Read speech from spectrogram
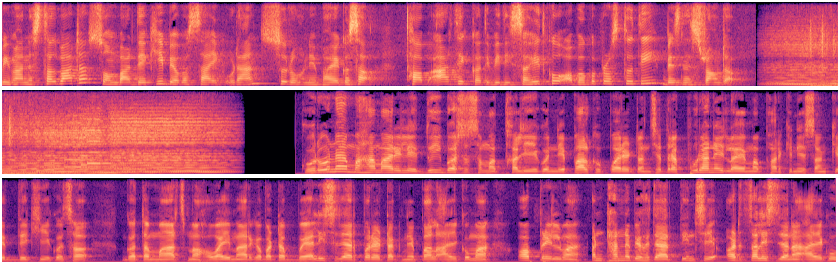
विमानस्थलबाट सोमबारदेखि व्यावसायिक उडान सुरु हुने भएको छ। थप आर्थिक गतिविधि सहितको अबको प्रस्तुति बिजनेस राउन्डअप कोरोना महामारीले दुई वर्षसम्म थलिएको नेपालको पर्यटन क्षेत्र पुरानै लयमा फर्किने सङ्केत देखिएको छ। गत मार्चमा हवाई मार्गबाट बयालिस हजार पर्यटक नेपाल आएकोमा अप्रेलमा अन्ठानब्बे हजार तिन सय अडचालिसजना आएको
